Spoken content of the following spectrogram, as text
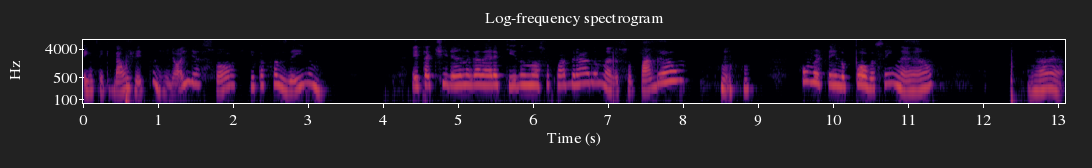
A gente tem que dar um jeito nele. Olha só o que ele tá fazendo. Ele tá tirando a galera aqui do nosso quadrado, mano. Eu sou pagão. Convertendo o povo assim, não. Não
